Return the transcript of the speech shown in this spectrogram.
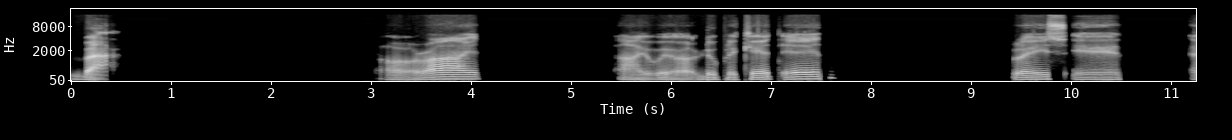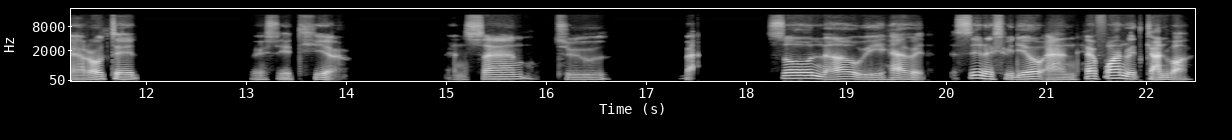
back. All right I will duplicate it, place it and rotate, place it here and send to back. So now we have it. See you next video and have fun with Canva.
